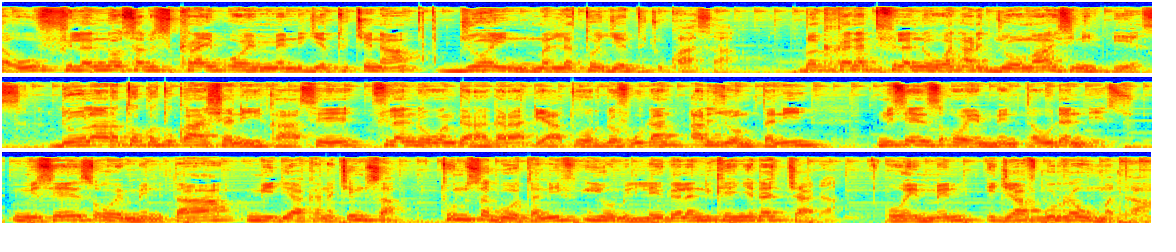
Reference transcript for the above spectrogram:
ta'uuf filannoo sabiskiraayib OMN jettu cinaa jooyin mallattoo jettu cuqaasaa. Bakka kanatti filannoowwan arjoomaa isiniif dhiyeessa. Doolaara tokko tuqaa shanii kaasee filannoowwan garaagaraa dhiyaatu hordofuudhaan arjoomtanii miseensa OMN ta'uu dandeessu. Miseensa OMN ta'aa miidiyaa kana cimsaa. Tumsa gootaniif yoomillee galanni keenya dachaadha. OMN ijaaf gurra uummataa.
